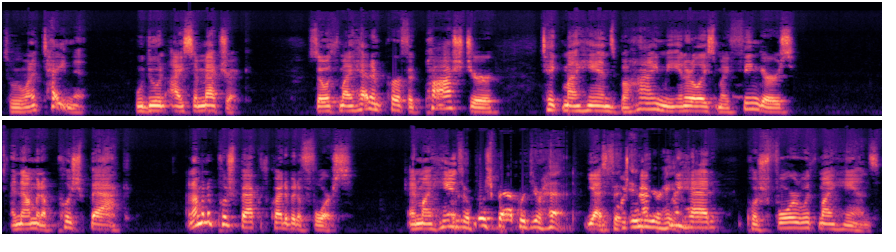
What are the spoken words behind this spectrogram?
So we want to tighten it. We'll do an isometric. So with my head in perfect posture, take my hands behind me, interlace my fingers, and now I'm going to push back. And I'm going to push back with quite a bit of force. And my hands. So push back with your head. Yes, push into your hand. my head, push forward with my hands.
